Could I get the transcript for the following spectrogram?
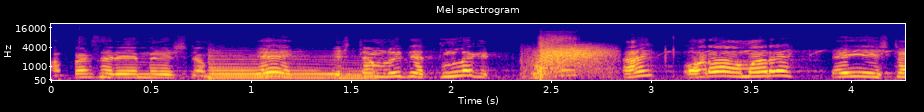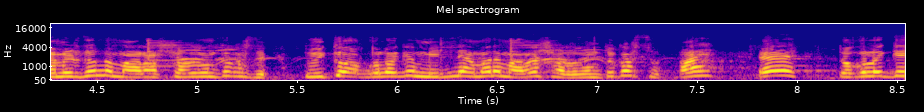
আপনার স্যার এম এর স্টাম এই স্টাম লইতে তুই লাগে? আই ওরা আমারে এই স্টামের জন্য মারার ষড়যন্ত্র করছে। তুই তো অগলকে মিললে আমারে মারার ষড়যন্ত্র করছ? আয় এ তোকে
